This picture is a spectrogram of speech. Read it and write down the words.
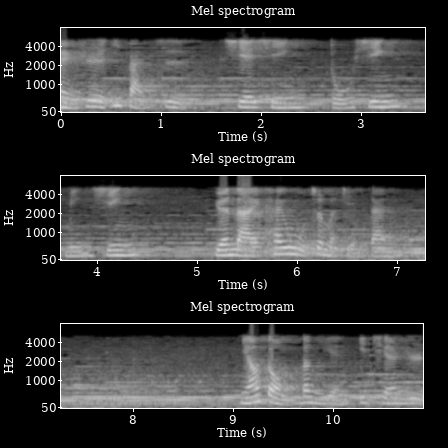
每日一百字，歇心、读心、明心，原来开悟这么简单。秒懂楞严一千日，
